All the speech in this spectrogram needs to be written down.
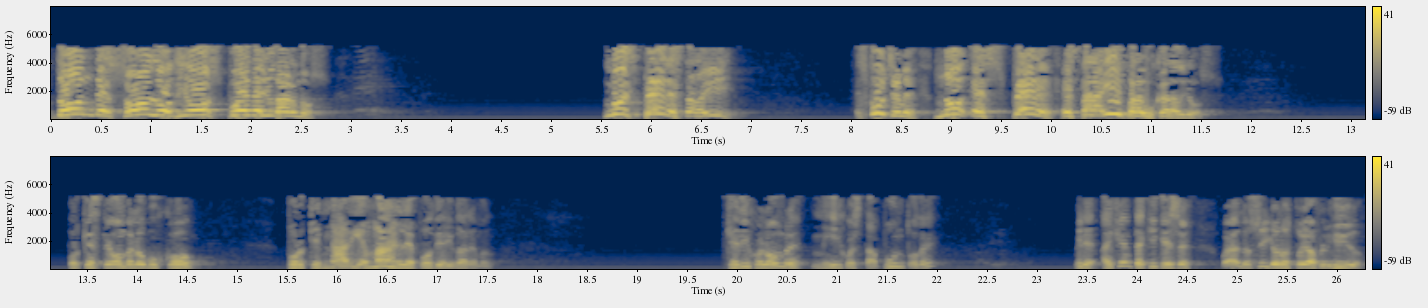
donde solo Dios puede ayudarnos. No espere estar ahí. Escúcheme, no espere estar ahí para buscar a Dios. Porque este hombre lo buscó porque nadie más le podía ayudar, hermano. ¿Qué dijo el hombre? Mi hijo está a punto de... Mire, hay gente aquí que dice, bueno, sí, yo no estoy afligido.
